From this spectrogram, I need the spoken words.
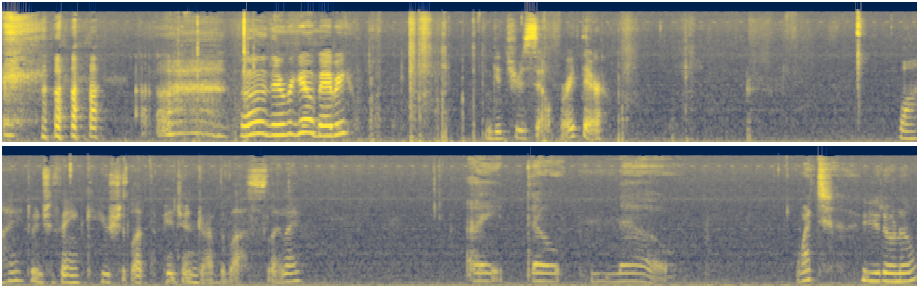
oh, there we go, baby. Get yourself right there. Why don't you think you should let the pigeon drive the bus, Leelee? I don't know. What? You don't know?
